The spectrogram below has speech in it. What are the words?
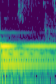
Música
